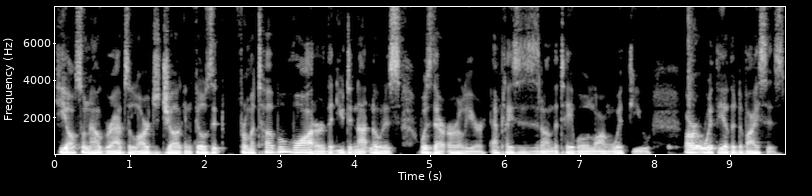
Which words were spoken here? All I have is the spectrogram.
He also now grabs a large jug and fills it from a tub of water that you did not notice was there earlier and places it on the table along with you or with the other devices.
